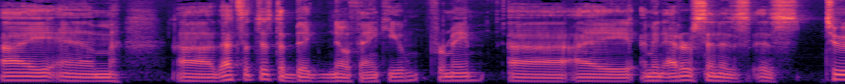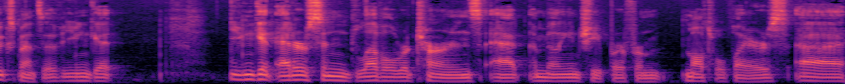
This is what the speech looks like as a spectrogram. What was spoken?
I am. Uh, that's a, just a big no, thank you for me. Uh, I I mean Ederson is is too expensive. You can get you can get Ederson level returns at a million cheaper from multiple players. Uh,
